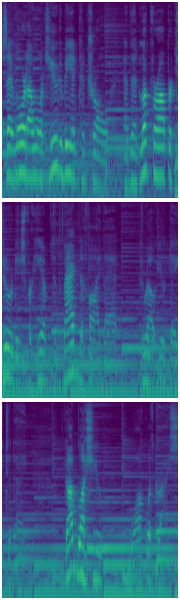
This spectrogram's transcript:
Say, Lord, I want you to be in control. And then look for opportunities for Him to magnify that throughout your day today. God bless you. Walk with Christ.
